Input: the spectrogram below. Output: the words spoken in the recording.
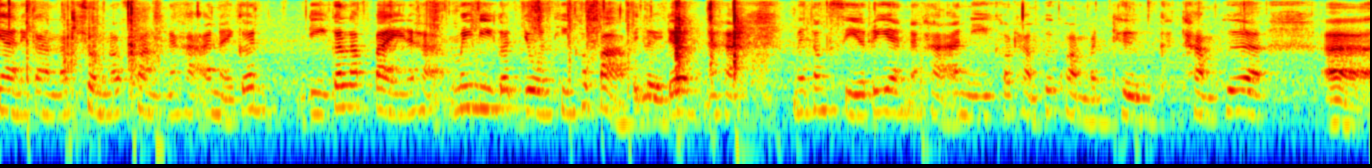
ญาณในการรับชมรับฟังนะคะ อันไหนก็ดีก็รับไปนะคะ ไม่ดีก็โยนทิ้งเข้าป่าไปเลยเด้อนะคะ ไม่ต้องซีเรียสนะคะ อันนี้เขาทำเพื่อความบันเทิงทำเพื่อออ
